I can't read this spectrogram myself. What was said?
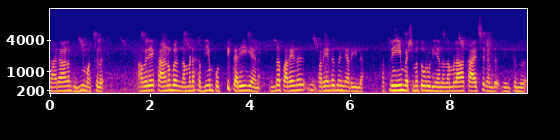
ധാരാളം കുഞ്ഞു മക്കൾ അവരെ കാണുമ്പോൾ നമ്മുടെ ഹൃദയം പൊട്ടിക്കരയുകയാണ്. എന്താ പറയണത് പറയേണ്ടതെന്ന് തന്നെ അറിയില്ല. അത്രയും വിഷമത്തോടു കൂടിയാണ് നമ്മൾ ആ കാഴ്ച കണ്ട് നിൽക്കുന്നത്.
